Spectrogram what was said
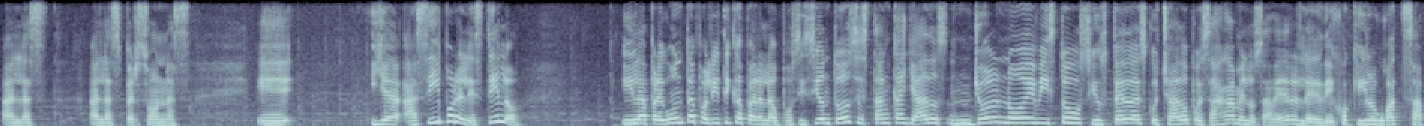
a las, a las personas. Eh, y así por el estilo. Y la pregunta política para la oposición, todos están callados. Yo no he visto, si usted ha escuchado, pues hágamelo saber. Le dejo aquí el WhatsApp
